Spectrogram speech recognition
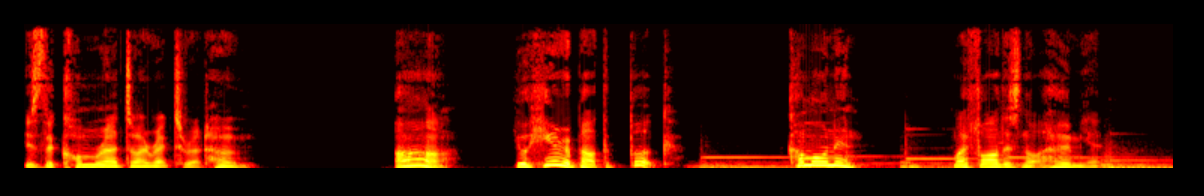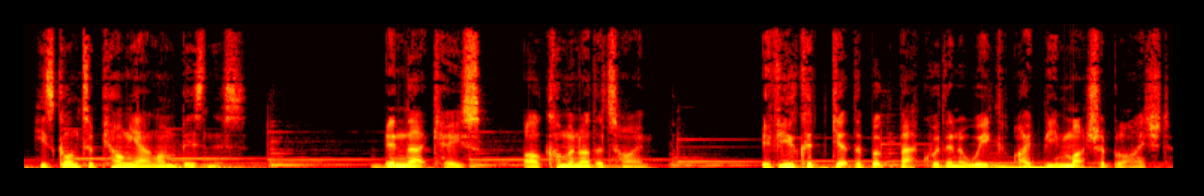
Is the comrade director at home? Ah, you're here about the book. Come on in. My father's not home yet. He's gone to Pyongyang on business. In that case, I'll come another time. If you could get the book back within a week, I'd be much obliged.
